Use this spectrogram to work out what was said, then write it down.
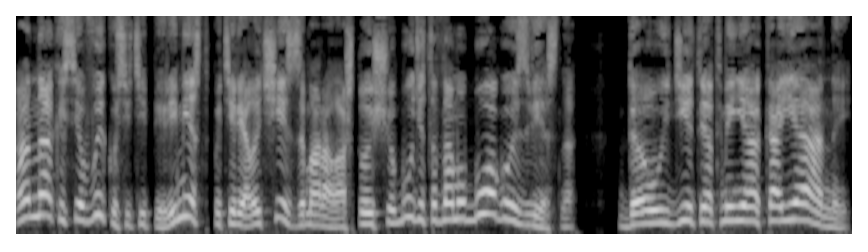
А накося выкуси теперь, и место потерял, и честь заморал. А что еще будет, одному богу известно. Да уйди ты от меня, окаянный!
